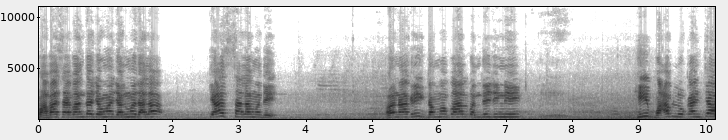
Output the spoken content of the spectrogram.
बाबासाहेबांचा जेव्हा जन्म झाला त्याच सालामध्ये अनागरिक धम्मपाल बंदेजींनी ही बाब लोकांच्या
